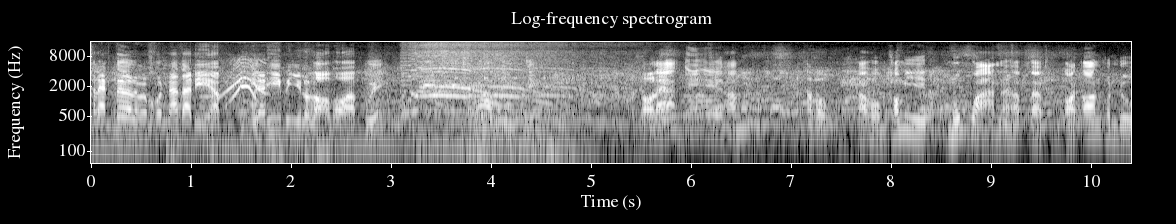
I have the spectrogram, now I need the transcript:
คาแรคเตอร์เราเป็นคนหน้าตาดีครับมีหน้าที่เป็นยืนหล่อๆพอครับอุ้ยชอบจริงรอๆเล่และนเอเอครับครับผมครับผมเขามีมุกหวานนะครับแบบออดอ้อนคนดู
